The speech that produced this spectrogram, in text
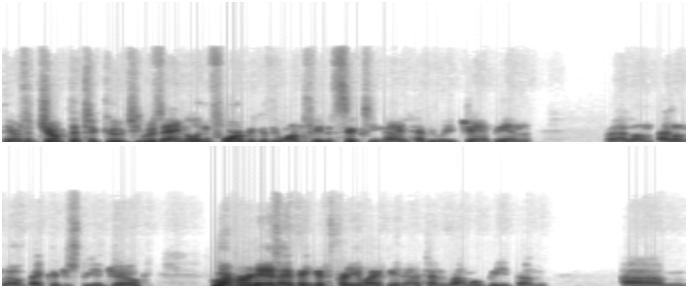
there was a joke that Taguchi was angling for because he wants to be the 69th heavyweight champion, but I don't I don't know if that could just be a joke. Whoever it is, I think it's pretty likely now Tenzan will beat them. Um,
